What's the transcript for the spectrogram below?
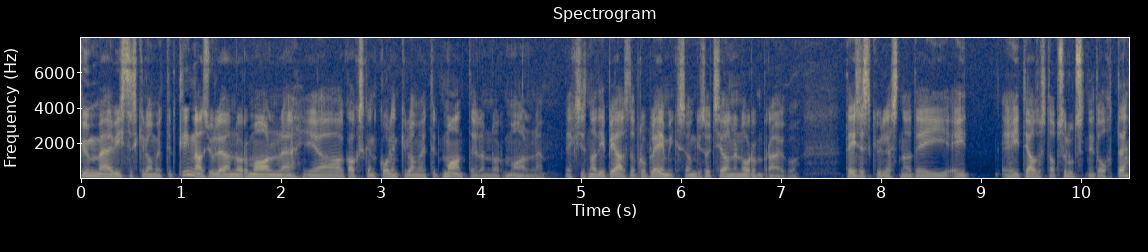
kümme-viisteist kilomeetrit linnas üle on normaalne ja kakskümmend, kolmkümmend kilomeetrit maanteel on normaalne. ehk siis nad ei pea seda probleemiks, see ongi sotsiaalne norm praegu. teisest küljest nad ei, ei, ei teadvusta absoluutselt neid ohte,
